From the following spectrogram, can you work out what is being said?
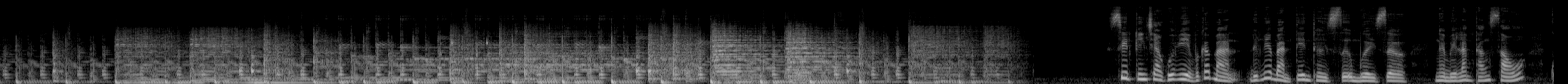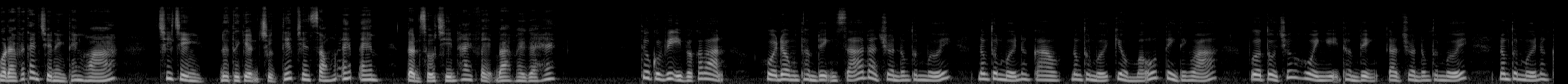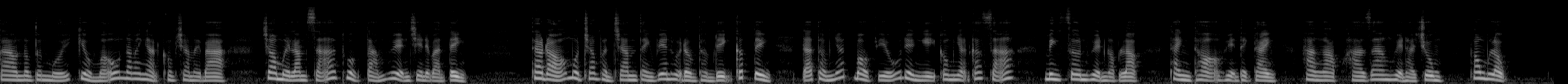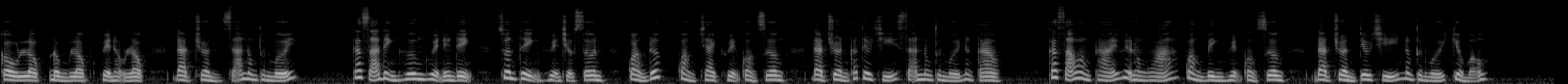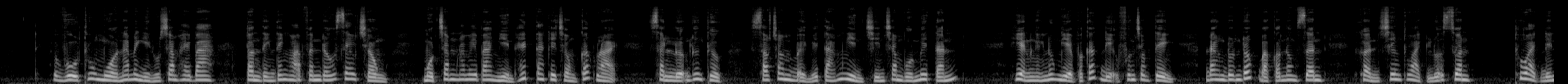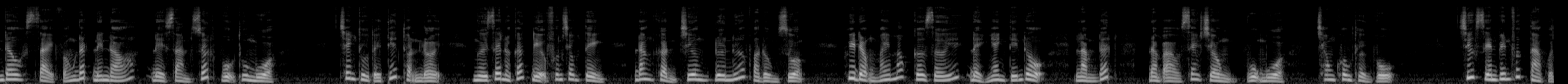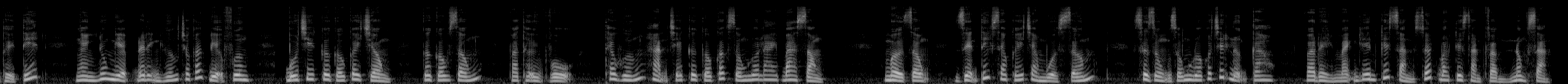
Xin kính chào quý vị và các bạn đến với bản tin thời sự 10 giờ ngày 15 tháng 6 của Đài Phát thanh Truyền hình Thanh Hóa. Chương trình được thực hiện trực tiếp trên sóng FM tần số 92,3 MHz. Thưa quý vị và các bạn, Hội đồng thẩm định xã đạt chuẩn nông thôn mới, nông thôn mới nâng cao, nông thôn mới kiểu mẫu tỉnh Thanh Hóa vừa tổ chức hội nghị thẩm định đạt chuẩn nông thôn mới, nông thôn mới nâng cao, nông thôn mới kiểu mẫu năm 2023 cho 15 xã thuộc 8 huyện trên địa bàn tỉnh. Theo đó, 100% thành viên Hội đồng thẩm định cấp tỉnh đã thống nhất bỏ phiếu đề nghị công nhận các xã Minh Sơn huyện Ngọc Lặc, Thành Thọ huyện Thạch Thành, Hà Ngọc, Hà Giang huyện Hà Trung, Phong Lộc, Cầu Lộc, Đồng Lộc huyện Hậu Lộc đạt chuẩn xã nông thôn mới. Các xã Đình Hưng huyện Yên Định, Xuân Thịnh huyện Triệu Sơn, Quảng Đức, Quảng Trạch huyện Quảng Sương đạt chuẩn các tiêu chí xã nông thôn mới nâng cao. Các xã Hoàng Thái huyện Hoàng Hóa, Quảng Bình huyện Quảng Sương đạt chuẩn tiêu chí nông thôn mới kiểu mẫu. Vụ thu mùa năm 2023, toàn tỉnh Thanh Hóa phấn đấu gieo trồng 153.000 hecta cây trồng các loại, sản lượng lương thực 678.940 tấn. Hiện ngành nông nghiệp và các địa phương trong tỉnh đang đôn đốc bà con nông dân khẩn trương thu hoạch lúa xuân, thu hoạch đến đâu giải phóng đất đến đó để sản xuất vụ thu mùa. Tranh thủ thời tiết thuận lợi, người dân ở các địa phương trong tỉnh đang khẩn trương đưa nước vào đồng ruộng, huy động máy móc cơ giới đẩy nhanh tiến độ, làm đất, đảm bảo gieo trồng vụ mùa trong khung thời vụ. Trước diễn biến phức tạp của thời tiết, ngành nông nghiệp đã định hướng cho các địa phương bố trí cơ cấu cây trồng, cơ cấu giống và thời vụ theo hướng hạn chế cơ cấu các giống lúa lai ba dòng, mở rộng diện tích gieo cấy trào mùa sớm, sử dụng giống lúa có chất lượng cao và đẩy mạnh liên kết sản xuất bao tiêu sản phẩm nông sản.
